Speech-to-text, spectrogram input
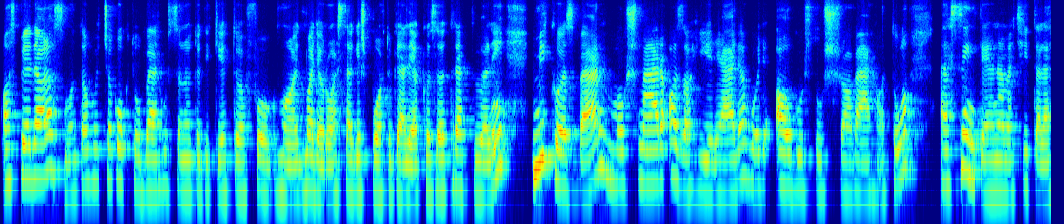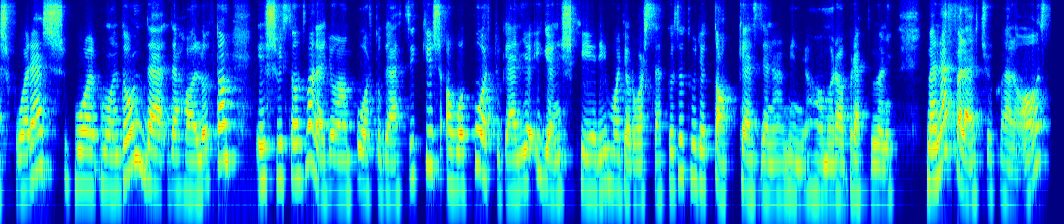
az például azt mondta, hogy csak október 25-től fog majd Magyarország és Portugália között repülni, miközben most már az a hírjára, hogy augusztusra várható. Ez szintén nem egy hiteles forrásból mondom, de, de hallottam, és viszont van egy olyan portugál cikk is, ahol Portugália igenis kéri Magyarország között, hogy a TAP kezdjen el minél hamarabb repülni. Mert ne felejtsük el azt,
